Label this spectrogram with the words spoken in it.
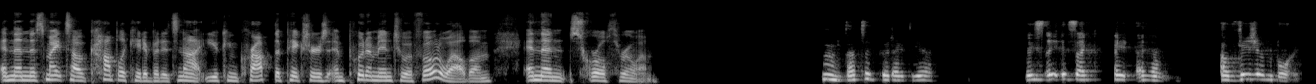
And then this might sound complicated but it's not. You can crop the pictures and put them into a photo album and then scroll through them hmm, that's a good idea. It's it's like a, a, a vision board,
